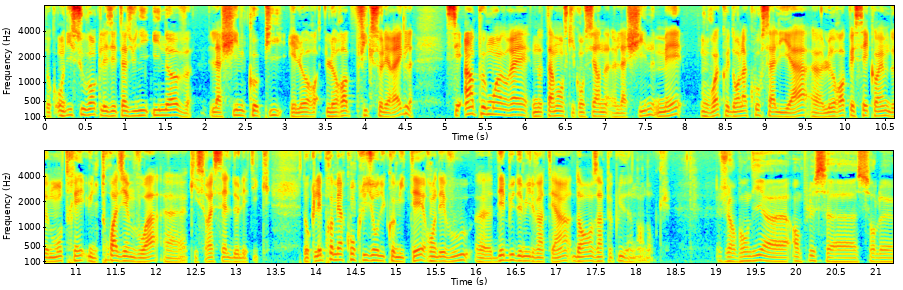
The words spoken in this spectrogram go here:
Donc on dit souvent que les États-Unis innovent, la Chine copie et l'Europe fixe les règles. C'est un peu moins vrai, notamment en ce qui concerne la Chine, mais on voit que dans la course à l'IA, euh, l'Europe essaie quand même de montrer une troisième voie euh, qui serait celle de l'éthique. Donc les premières conclusions du comité, rendez-vous euh, début 2021, dans un peu plus d'un an donc. Je rebondis en plus sur le,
